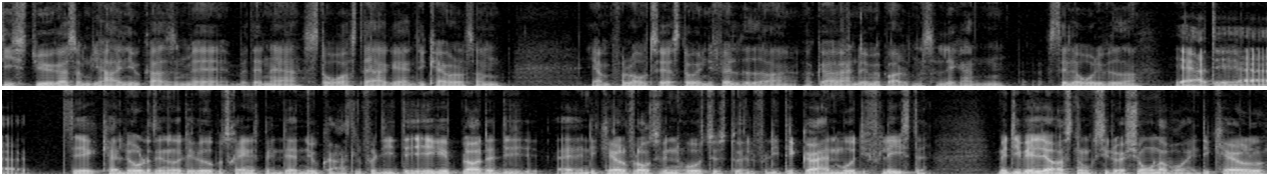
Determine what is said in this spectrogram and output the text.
de styrker, som de har i Newcastle med, med den her store, stærke Andy Carroll, som jamen, får lov til at stå ind i feltet og, og gøre, hvad han vil med bolden, og så ligger han den stille og roligt videre. Ja, det er, det kan jeg love dig, det er noget, de ved på træningsbanen, det er Newcastle, fordi det er ikke blot, at, de, at Andy Carroll får lov til at vinde en hovedstødsduel, fordi det gør han mod de fleste. Men de vælger også nogle situationer, hvor Andy Carroll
